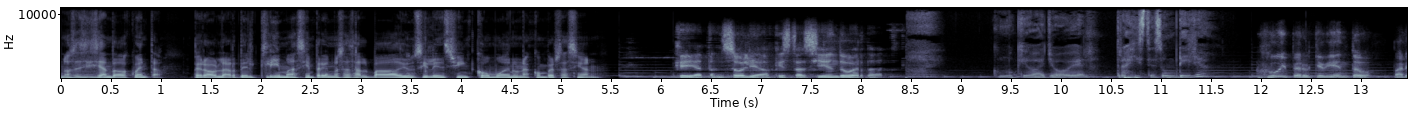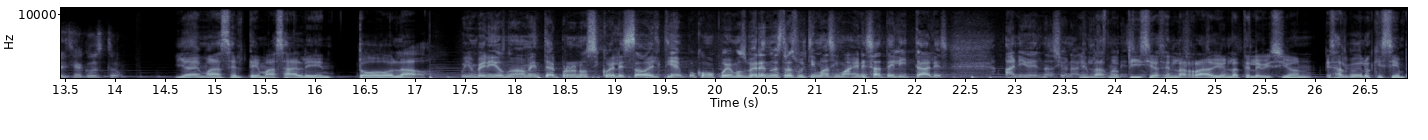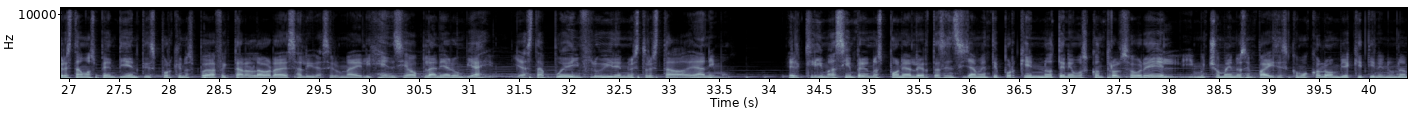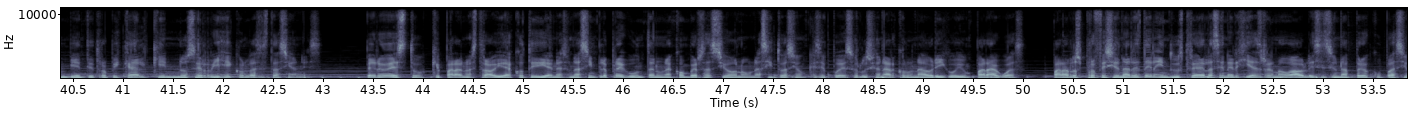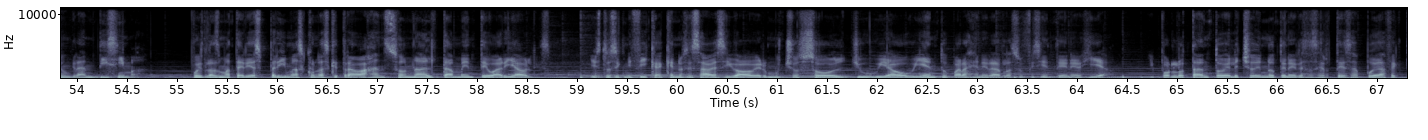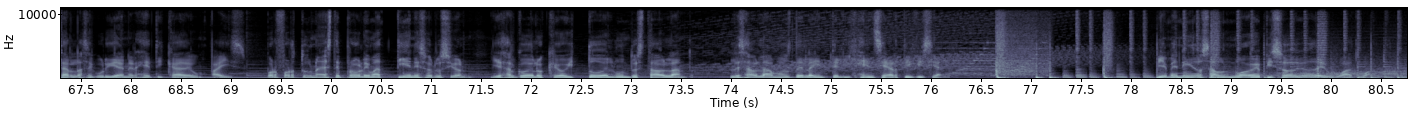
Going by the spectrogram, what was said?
No sé si se han dado cuenta, pero hablar del clima siempre nos ha salvado de un silencio incómodo en una conversación. Qué día tan soleado que está haciendo, ¿verdad? Como que va a llover. ¿Trajiste sombrilla? Uy, pero qué viento. Parece agosto. Y además el tema sale en todo lado. Bienvenidos nuevamente al pronóstico del estado del tiempo. Como podemos ver en nuestras últimas imágenes satelitales, a nivel nacional... En las noticias, en la radio, en la televisión, es algo de lo que siempre estamos pendientes porque nos puede afectar a la hora de salir a hacer una diligencia o planear un viaje, y hasta puede influir en nuestro estado de ánimo. El clima siempre nos pone alerta sencillamente porque no tenemos control sobre él, y mucho menos en países como Colombia que tienen un ambiente tropical que no se rige con las estaciones. Pero esto, que para nuestra vida cotidiana es una simple pregunta en una conversación o una situación que se puede solucionar con un abrigo y un paraguas, para los profesionales de la industria de las energías renovables es una preocupación grandísima, pues las materias primas con las que trabajan son altamente variables. Y esto significa que no se sabe si va a haber mucho sol, lluvia o viento para generar la suficiente energía por lo tanto el hecho de no tener esa certeza puede afectar la seguridad energética de un país. Por fortuna este problema tiene solución y es algo de lo que hoy todo el mundo está hablando. Les hablamos de la inteligencia artificial. Bienvenidos a un nuevo episodio de What What.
